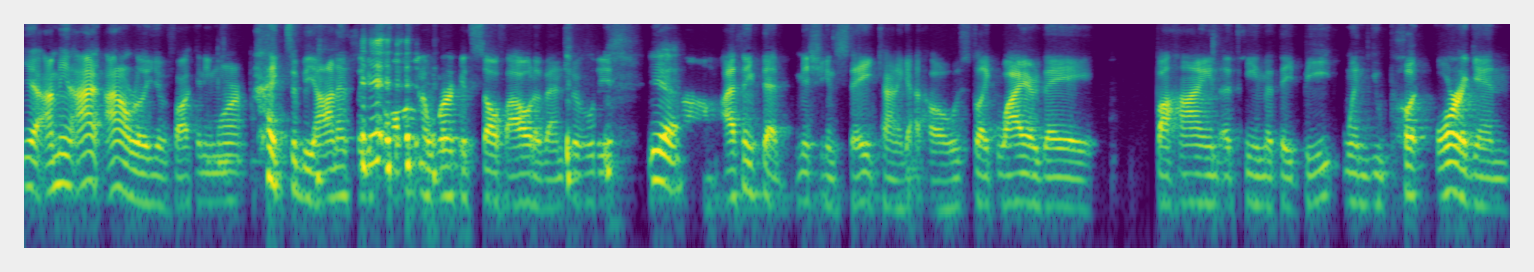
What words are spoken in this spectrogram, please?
Yeah, I mean, I, I don't really give a fuck anymore. Like to be honest, like it's all gonna work itself out eventually. Yeah, I think that Michigan State kind of got hosed. Like, why are they behind a team that they beat when you put Oregon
